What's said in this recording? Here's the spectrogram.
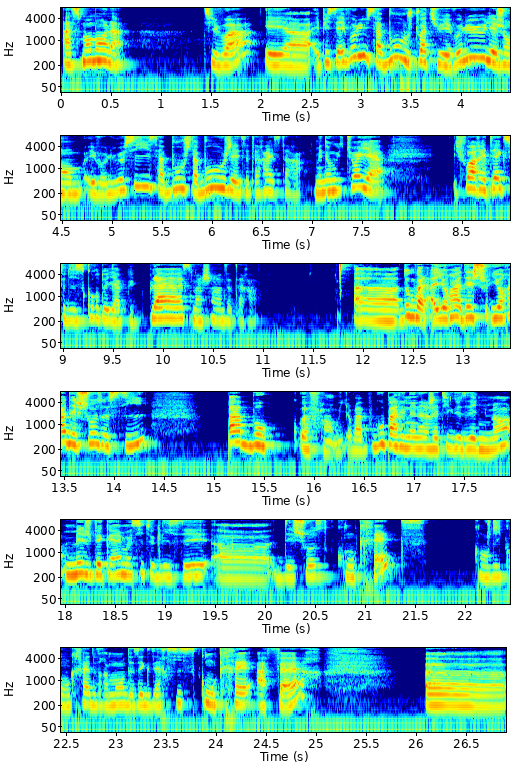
à ce moment-là. Tu vois et, euh, et, puis ça évolue, ça bouge. Toi, tu évolues, les gens évoluent aussi, ça bouge, ça bouge, etc. etc. Mais donc, tu vois, il y a, il faut arrêter avec ce discours de il n'y a plus de place, machin, etc. Euh, donc voilà, il y, aura des choses aussi, pas beaucoup, enfin oui, on va beaucoup parler d'énergétique de design humain, mais je vais quand même aussi te glisser euh, des choses concrètes. Quand je dis concrètes, vraiment des exercices concrets à faire. Euh,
